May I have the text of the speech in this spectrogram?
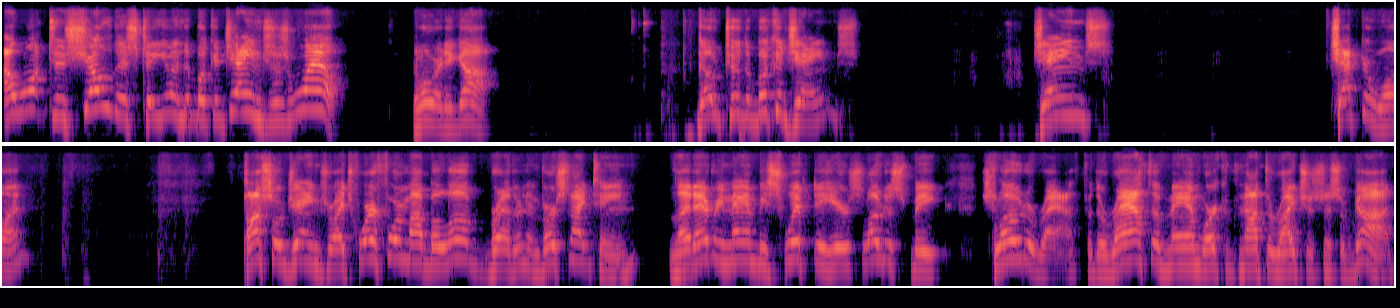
I want to show this to you in the book of James as well. Glory to God. Go to the book of James. James chapter 1. Apostle James writes, Wherefore, my beloved brethren, in verse 19, let every man be swift to hear, slow to speak, slow to wrath, for the wrath of man worketh not the righteousness of God.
